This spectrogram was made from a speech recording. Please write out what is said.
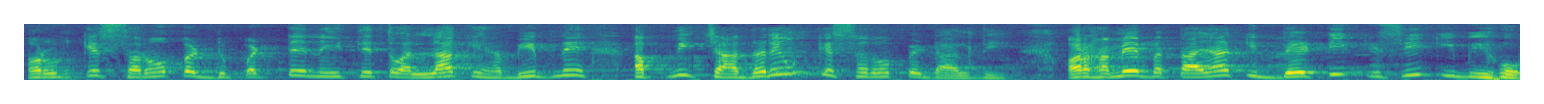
اور ان کے سروں پر دوپٹے نہیں تھے تو اللہ کے حبیب نے اپنی چادریں ان کے سروں پہ ڈال دی۔ اور ہمیں بتایا کہ بیٹی کسی کی بھی ہو،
